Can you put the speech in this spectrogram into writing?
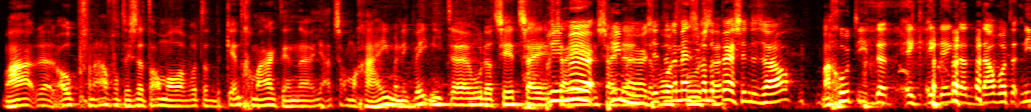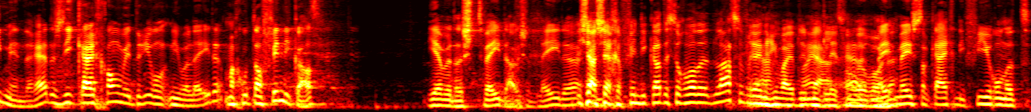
Maar eh, ook vanavond is dat allemaal, wordt dat bekendgemaakt. En eh, ja, het is allemaal geheim. En ik weet niet eh, hoe dat zit. Zij, primeur, zij- de- de Zitten de mensen van de pers in de zaal? Maar goed, die, dat, ik, ik denk dat daar wordt het niet minder. Hè? Dus die krijgen gewoon weer 300 nieuwe leden. Maar goed, dan Vindicat. Die hebben dus 2000 leden. Je zou zeggen, Vindicat is toch wel de laatste vereniging waar je op dit Nou moment ja, lid van wil worden? me- meestal krijgen die 400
